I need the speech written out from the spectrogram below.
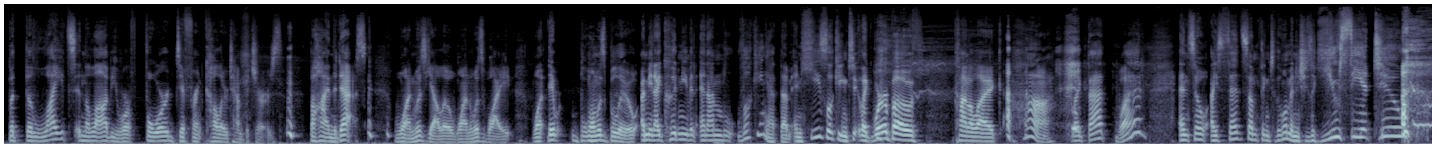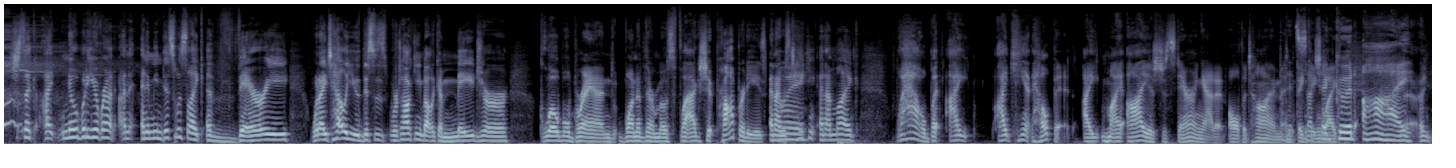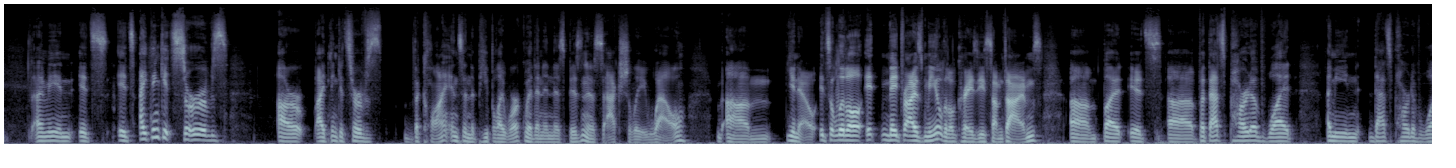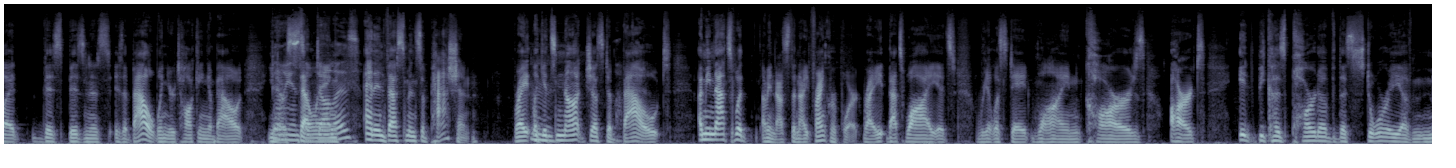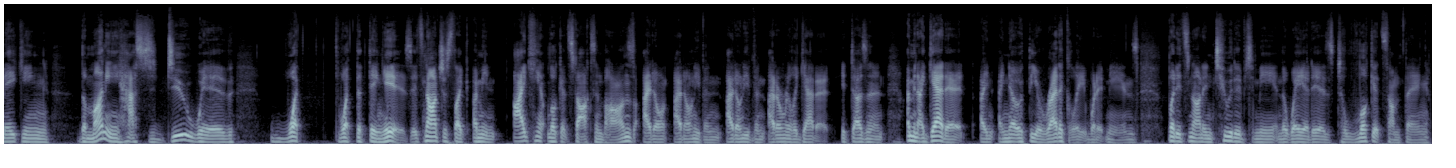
But the lights in the lobby were four different color temperatures behind the desk. One was yellow, one was white, one they were, one was blue. I mean, I couldn't even. And I'm looking at them, and he's looking too. Like we're both kind of like, huh, like that. What? And so I said something to the woman, and she's like, "You see it too?" she's like, "I nobody around." And, and I mean, this was like a very. When I tell you, this is we're talking about like a major global brand, one of their most flagship properties, and I was Right. taking, and I'm like, wow, but I. I can't help it. I my eye is just staring at it all the time but and it's thinking such a like, good eye. I, I mean, it's it's. I think it serves our. I think it serves the clients and the people I work with and in this business actually well. Um, you know, it's a little it may drives me a little crazy sometimes. Um, but it's uh, but that's part of what I mean, that's part of what this business is about when you're talking about, you Billions know, selling and investments of passion, right? Like Mm. it's not just about I mean, that's what I mean, that's the Knight Frank report, right? That's why it's real estate, wine, cars, art. It because part of the story of making the money has to do with what what the thing is. It's not just like I mean, I can't look at stocks and bonds. I don't I don't even I don't even I don't really get it. It doesn't I mean, I get it. I, I know theoretically what it means, but it's not intuitive to me in the way it is to look at something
